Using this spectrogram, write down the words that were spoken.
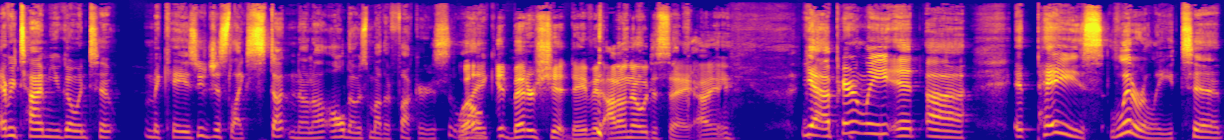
every time you go into McKay's, you're just like stunting on all, all those motherfuckers. well, like, get better shit, David. I don't know what to say. I yeah, apparently it uh it pays literally to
